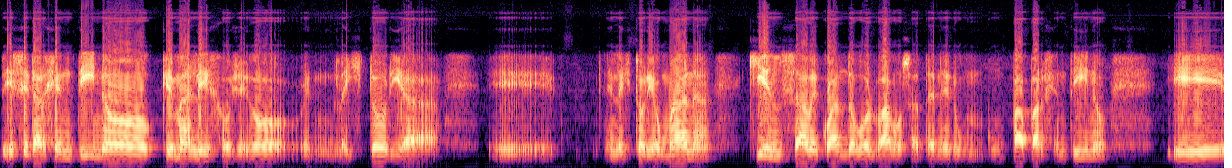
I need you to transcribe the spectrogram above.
es el argentino que más lejos llegó en la historia, eh, en la historia humana. Quién sabe cuándo volvamos a tener un, papa argentino. y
